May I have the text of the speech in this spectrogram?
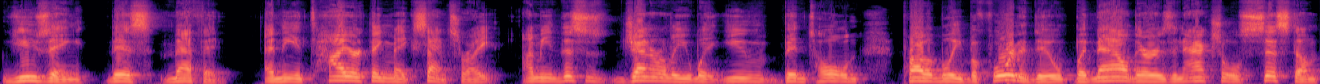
using this method. And the entire thing makes sense, right? I mean, this is generally what you've been told probably before to do, but now there is an actual system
